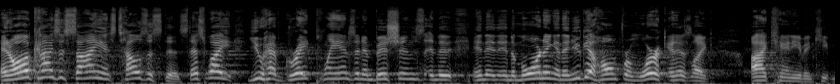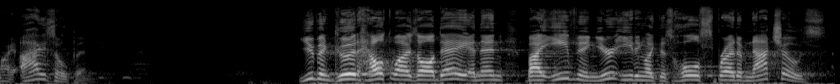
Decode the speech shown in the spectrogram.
And all kinds of science tells us this. That's why you have great plans and ambitions in the, in the, in the morning, and then you get home from work, and it's like, I can't even keep my eyes open. You've been good health wise all day, and then by evening, you're eating like this whole spread of nachos.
